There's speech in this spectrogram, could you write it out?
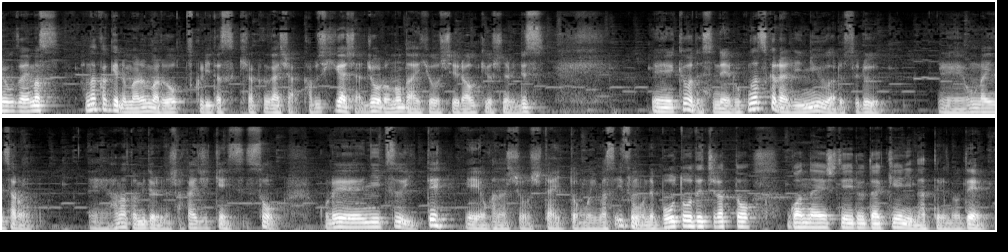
ようございます。花かけるまるを作り出す企画会社株式会社ジョーロの代表をしている青木よしのりです、えー、今日はですね6月からリニューアルする、えー、オンラインサロン、えー、花と緑の社会実験室。そうこれについて、えお話をしたいと思います。いつもね冒頭でちらっとご案内しているだけになっているので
